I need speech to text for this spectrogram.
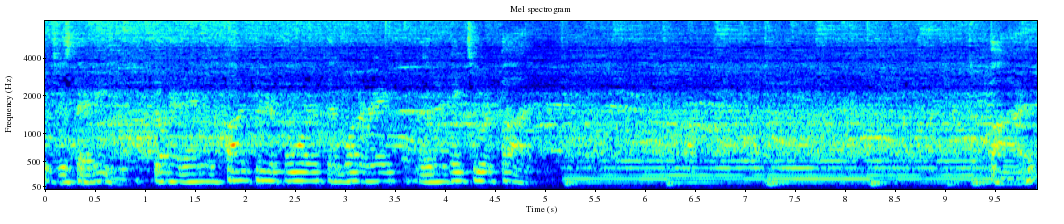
It's just that easy. Go ahead, Andy. Five, three, or four, then one or eight, then eight, two, or five. Five.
